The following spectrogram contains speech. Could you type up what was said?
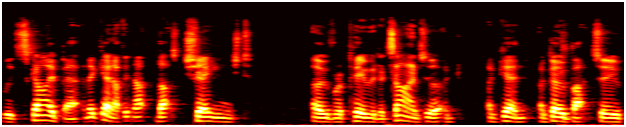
with Sky Bet. And again, I think that, that's changed over a period of time. So again, I go back to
